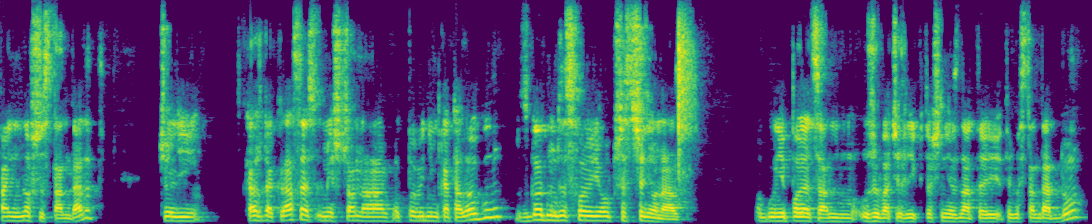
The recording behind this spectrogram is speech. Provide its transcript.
fajny nowszy standard, czyli każda klasa jest umieszczona w odpowiednim katalogu zgodnym ze swoją przestrzenią nazw. Ogólnie polecam używać, jeżeli ktoś nie zna tej, tego standardu.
